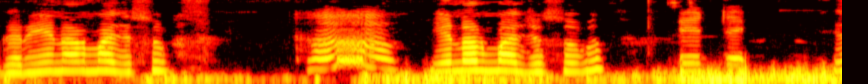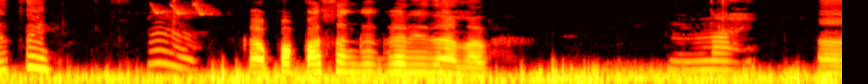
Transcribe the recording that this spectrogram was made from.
घरी येणार माझ्यासोबत. येणार माझ्यासोबत? येते. का पप्पा संग घरी जाणार? नाही. हा.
